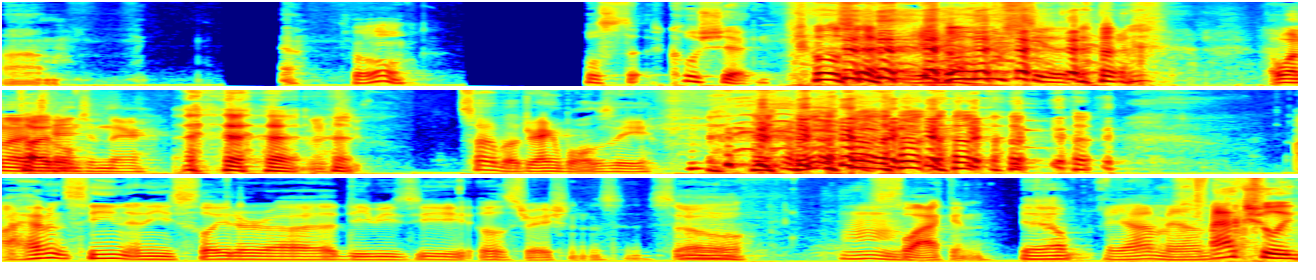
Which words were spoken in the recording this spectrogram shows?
Um, Cool. Cool, st- cool shit. Cool shit. Cool shit. I went on a Title. tangent there. Let's talk about Dragon Ball Z. I haven't seen any Slater uh, DBZ illustrations, so Mm. slacking. yeah. Yeah, man. Actually,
